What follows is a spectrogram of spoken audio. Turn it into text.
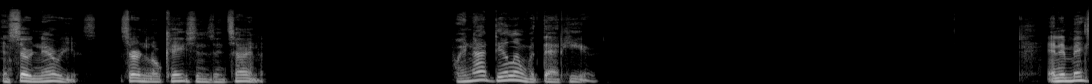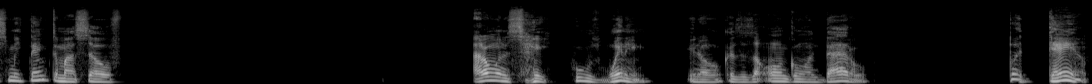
in certain areas, certain locations in China. We're not dealing with that here. And it makes me think to myself, I don't want to say who's winning, you know, because it's an ongoing battle. But damn.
